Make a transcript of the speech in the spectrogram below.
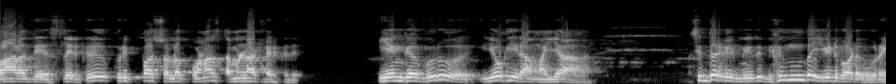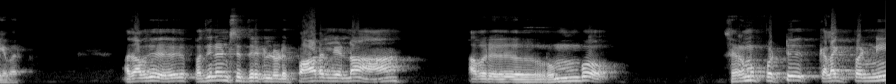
பாரத தேசத்தில் இருக்குது குறிப்பாக சொல்லப்போனால் தமிழ்நாட்டில் இருக்குது. எங்கள் குரு யோகி ராமையா சித்தர்கள் மீது மிகுந்த ஈடுபாடு உடையவர். அதாவது பதினெண் சித்தர்களோட பாடல் எல்லாம் அவர் ரொம்ப சிரமப்பட்டு கலெக்ட் பண்ணி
